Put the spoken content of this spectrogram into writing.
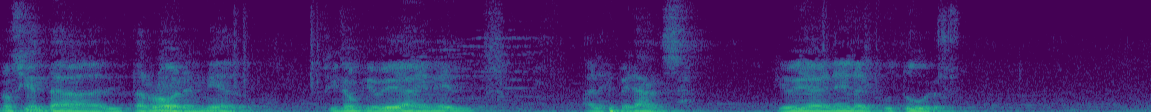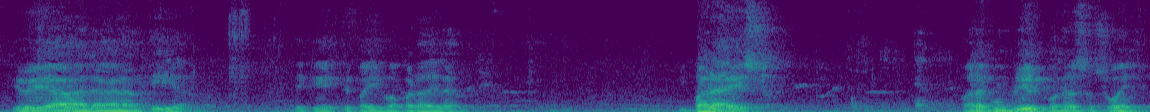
no sienta el terror, el miedo, sino que vea en él a la esperanza, que vea en él al futuro, que vea la garantía de que este país va para adelante. Y para eso, para cumplir con esos sueños,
